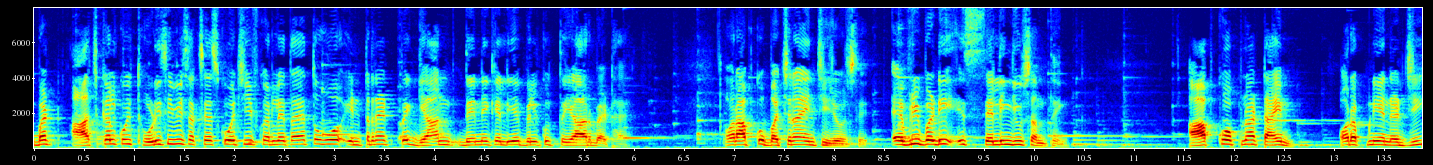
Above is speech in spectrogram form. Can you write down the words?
बट आजकल कोई थोड़ी सी भी सक्सेस को अचीव कर लेता है तो वो इंटरनेट पे ज्ञान देने के लिए बिल्कुल तैयार बैठा है। और आपको बचना है इन चीज़ों से। Everybody is selling you something आपको अपना टाइम और अपनी एनर्जी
